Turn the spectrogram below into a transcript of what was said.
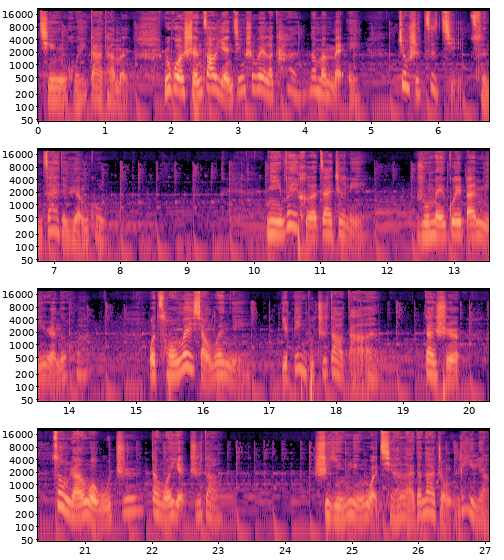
请回答他们：如果神造眼睛是为了看，那么美就是自己存在的缘故。你为何在这里，如玫瑰般迷人的花？我从未想问你，也并不知道答案。但是，纵然我无知，但我也知道，是引领我前来的那种力量，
